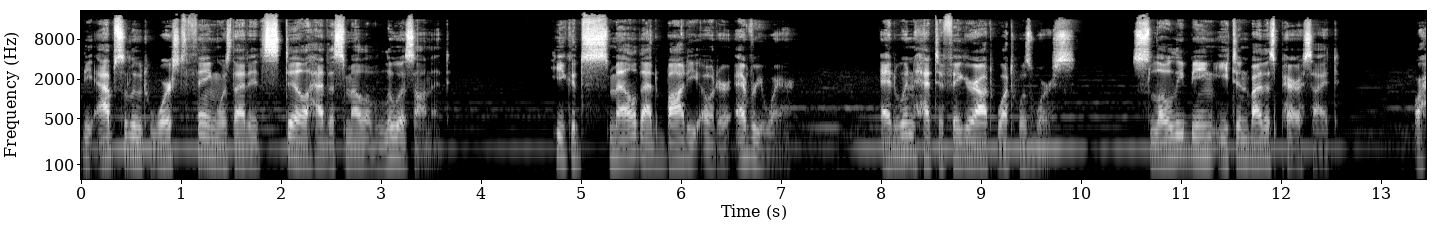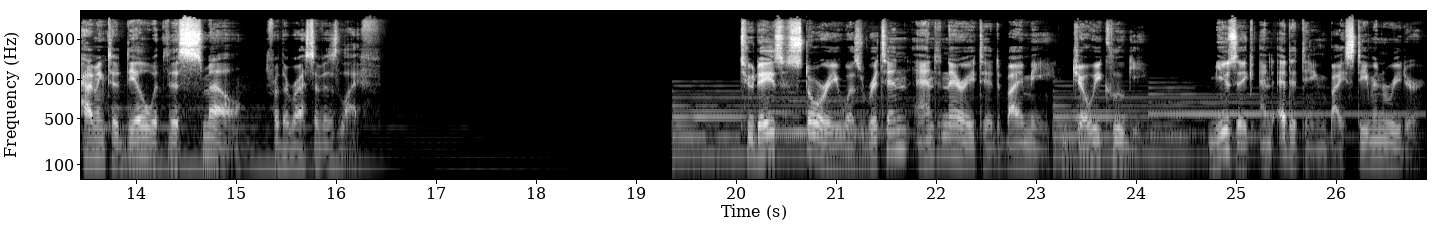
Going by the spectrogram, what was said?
The absolute worst thing was that it still had the smell of Lewis on it. He could smell that body odor everywhere. Edwin had to figure out what was worse slowly being eaten by this parasite, or having to deal with this smell for the rest of his life. Today's story was written and narrated by me, Joey Kluge. Music and editing by Stephen Reeder.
